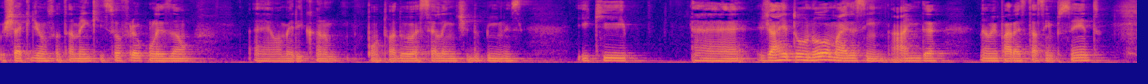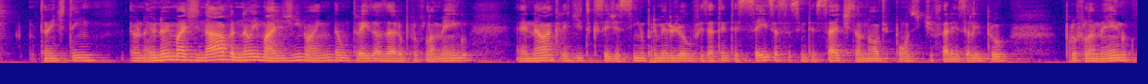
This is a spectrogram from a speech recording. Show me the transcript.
o Shaq Johnson também, que sofreu com lesão, é um americano pontuador excelente do Minas e que é, já retornou, mas assim, ainda não me parece estar 100%. Então a gente tem. Eu, eu não imaginava, não imagino ainda um 3 a 0 para o Flamengo. É, não acredito que seja assim. O primeiro jogo foi 76 a 67, então 9 pontos de diferença ali pro, pro Flamengo.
